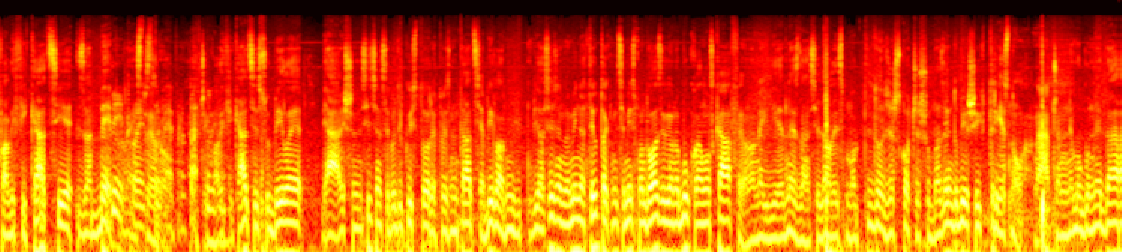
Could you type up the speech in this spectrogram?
kvalifikacije za B, prvenstvo prvenstvo. Europe. Znači, kvalifikacije su bile, ja više ne sjećam se protiv koji su to reprezentacija bila. Ja sjećam da mi na te utakmice, mi smo dolazili ono bukvalno s kafe, ono negdje, ne znam se da li smo, ti dođeš, skočeš u bazen, dobiješ ih 30-0. Znači, ne mogu ne da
